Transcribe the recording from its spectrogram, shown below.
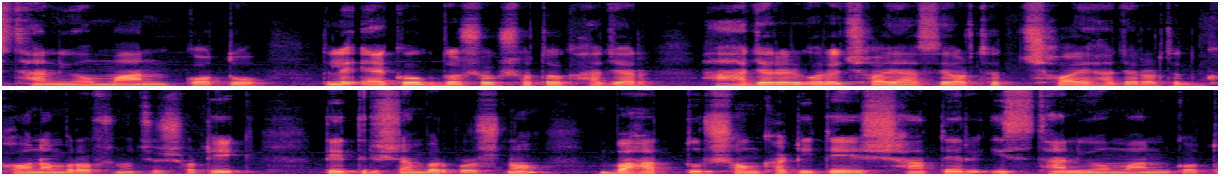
স্থানীয় মান কত? তাহলে একক, দশক, শতক, হাজার। হাজারের ঘরে ছয় আছে, অর্থাৎ ছয় হাজার, অর্থাৎ ঘ নাম্বার অপশন হচ্ছে সঠিক। তেত্রিশ নাম্বার প্রশ্ন, বাহাত্তর সংখ্যাটিতে সাতের স্থানীয় মান কত?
